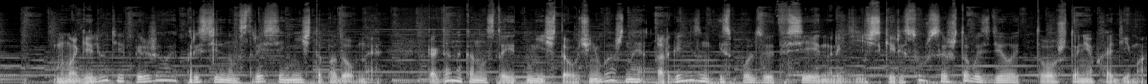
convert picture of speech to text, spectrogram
Многие люди переживают при сильном стрессе нечто подобное – когда на кону стоит нечто очень важное, организм использует все энергетические ресурсы, чтобы сделать то, что необходимо.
